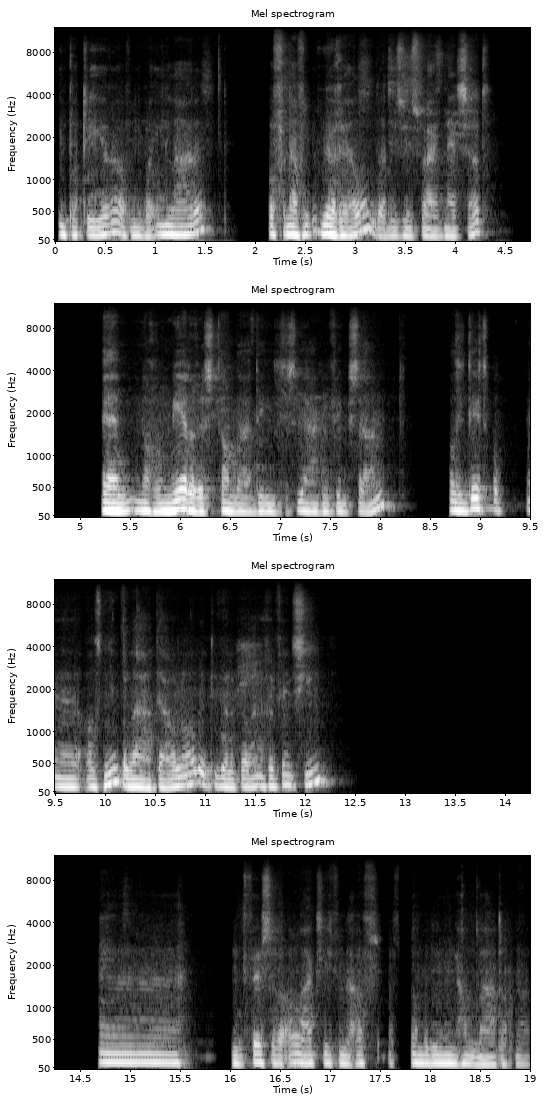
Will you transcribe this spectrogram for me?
importeren, of in ieder geval inladen. Of vanaf een URL, dat is dus waar het net zat. En nog meerdere standaard dingetjes die aangevinkt staan. Als ik dit op, uh, als nieuwe laad downloaden, die wil ik wel aangevinkt zien. Uh, alle acties van de af, afstandsbediening handmatig. Nou,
